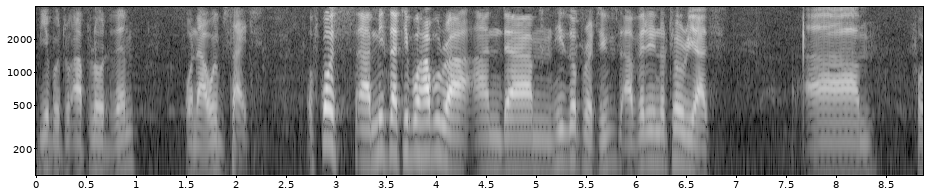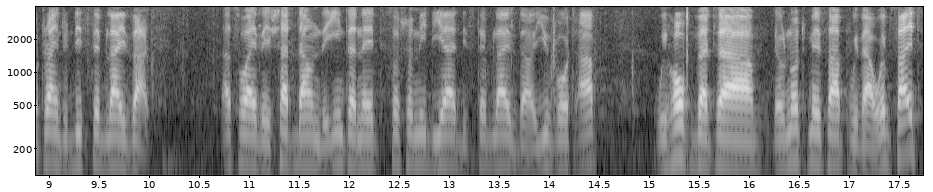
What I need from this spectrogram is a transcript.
be able to upload them on our website. Of course, uh, Mr. Tibuhaburwa and um, his operatives are very notorious um, for trying to destabilize us. That's why they shut down the internet, social media, destabilized our U-Vote app. We hope that uh, they will not mess up with our website.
